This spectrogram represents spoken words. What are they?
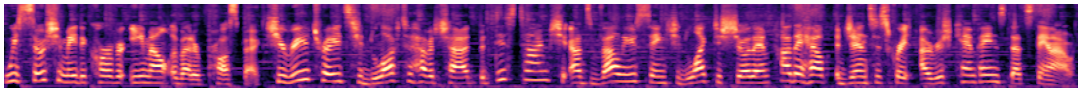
we saw she made the core of her email about her prospect. She reiterates she'd love to have a chat, but this time she adds value saying she'd like to show them how they help agencies create Irish campaigns that stand out.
